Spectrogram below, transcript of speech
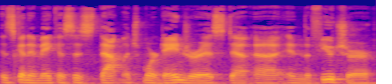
it's going to make us just that much more dangerous uh, in the future.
